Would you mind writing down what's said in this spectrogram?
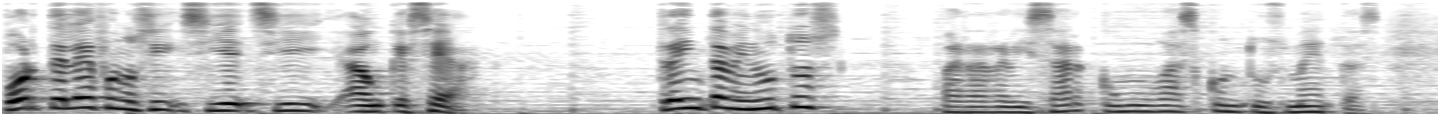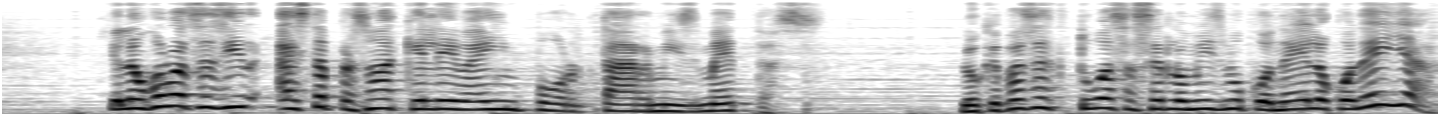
Por teléfono, si, si, aunque sea. 30 minutos para revisar cómo vas con tus metas. Y a lo mejor vas a decir a esta persona que le va a importar mis metas. Lo que pasa es que tú vas a hacer lo mismo con él o con ella.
